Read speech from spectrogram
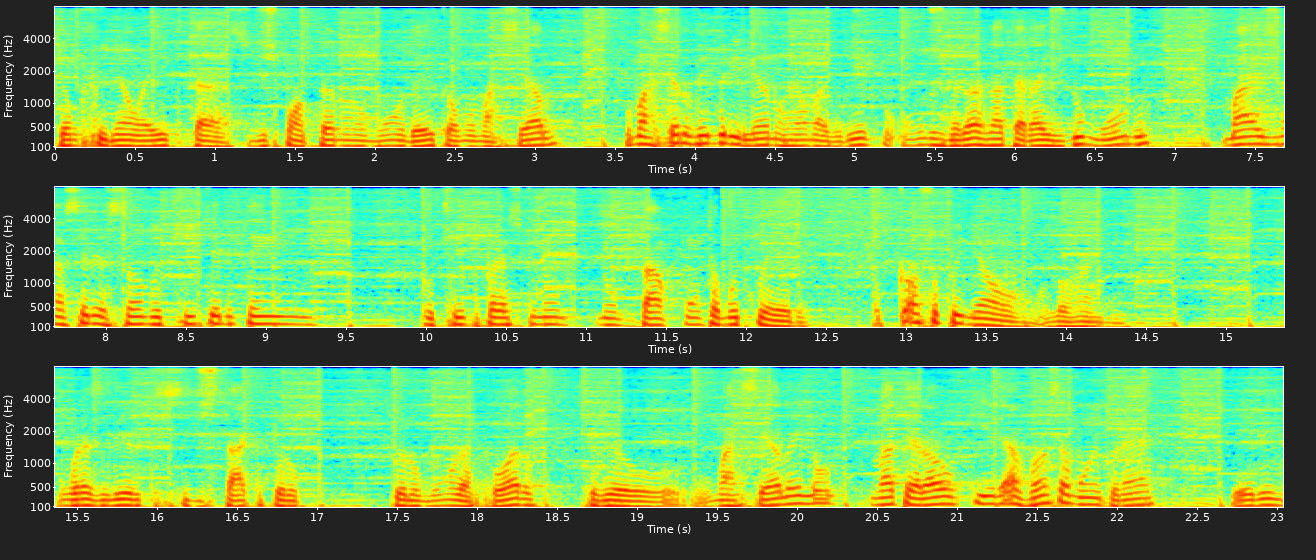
Tem um filhão aí que está se despontando no mundo aí, como o Marcelo. O Marcelo vem brilhando no Real Madrid, um dos melhores laterais do mundo, mas na seleção do Tite ele tem. O Tite parece que não, não tá, conta muito com ele. Qual a sua opinião, Lohane? Um brasileiro que se destaca pelo, pelo mundo afora. Você vê o, o Marcelo, ele é um lateral que ele avança muito, né? Ele,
